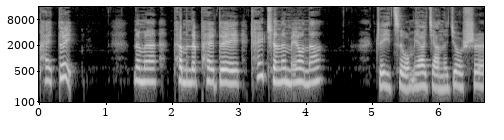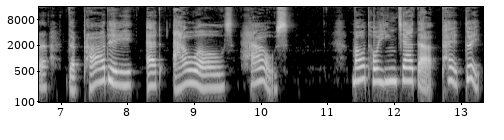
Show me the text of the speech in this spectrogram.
派对。那么他们的派对开成了没有呢？这一次我们要讲的就是 The Party at Owl's House，猫头鹰家的派对。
